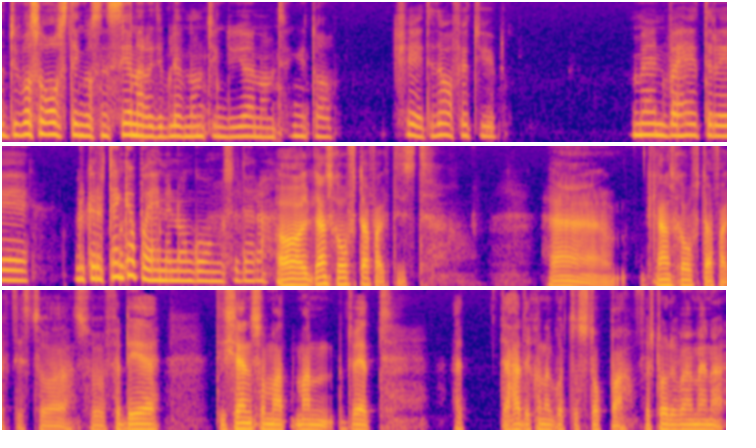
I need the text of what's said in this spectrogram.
Att du var så avstängd och sen senare det blev någonting du gör någonting utav. Shit, det där var fett djupt. Men vad heter det? Brukar du tänka på henne någon gång? Sådär? Ja, ganska ofta faktiskt. Eh, ganska ofta faktiskt. Så, så för det, det känns som att man du vet att det hade kunnat gått att stoppa. Förstår du vad jag menar?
